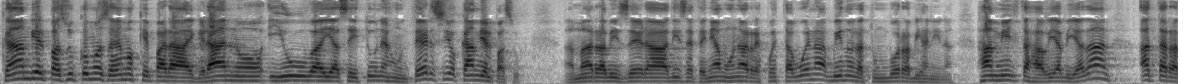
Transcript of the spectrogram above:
Cambia el pasuk. ¿Cómo sabemos que para grano y uva y aceituna es un tercio? Cambia el pasuk. Amar Rabizera dice, teníamos una respuesta buena, vino la tumbó Rabbi Hanina. Hamilta había Villadán, Ata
